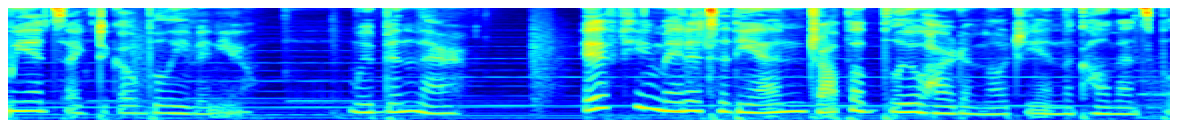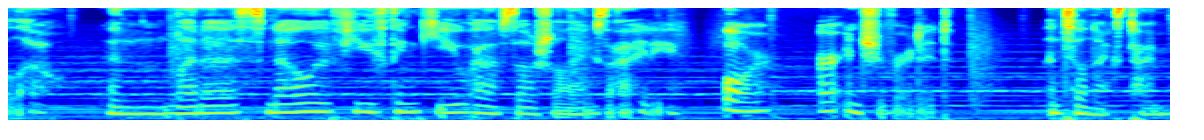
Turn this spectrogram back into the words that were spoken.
We at Psych2Go believe in you. We've been there. If you made it to the end, drop a blue heart emoji in the comments below and let us know if you think you have social anxiety or are introverted. Until next time.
